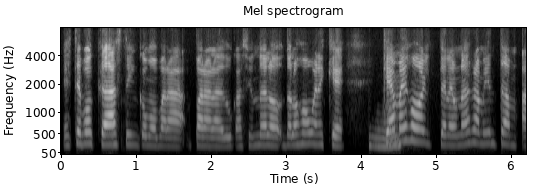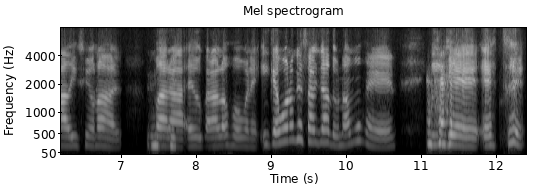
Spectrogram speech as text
este podcasting como para, para la educación de, de los jóvenes, que qué mejor tener una herramienta adicional para educar a los jóvenes. Y qué bueno que salga de una mujer y que este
